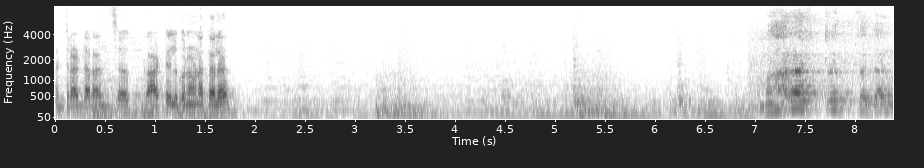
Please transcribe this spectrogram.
कंत्राटदारांचं कार्टेल बनवण्यात आलं. महाराष्ट्र सदन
